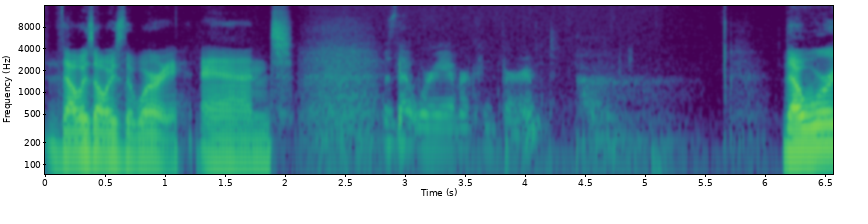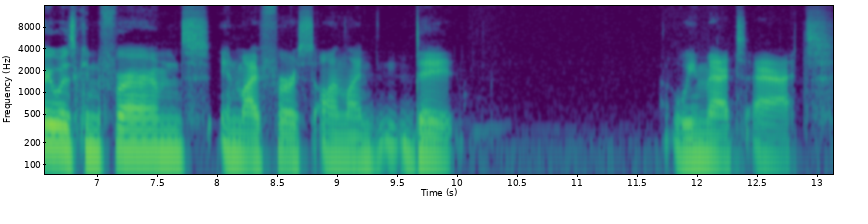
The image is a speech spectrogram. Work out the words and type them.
that was always the worry and Was that worry ever confirmed? that worry was confirmed in my first online date we met at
